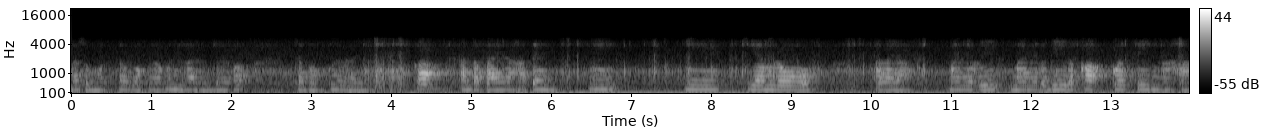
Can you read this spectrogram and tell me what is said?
ถ้าสมมติเราบอกแล้วไม่มีใครสนใจก็จะบอกเพื่ออะไร ก็อันต่อไปนะคะ เป็นนี่ มียมโร อะไรอะ My Melody My Melody แล้วก็กล้วยปิ้งนะคะ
